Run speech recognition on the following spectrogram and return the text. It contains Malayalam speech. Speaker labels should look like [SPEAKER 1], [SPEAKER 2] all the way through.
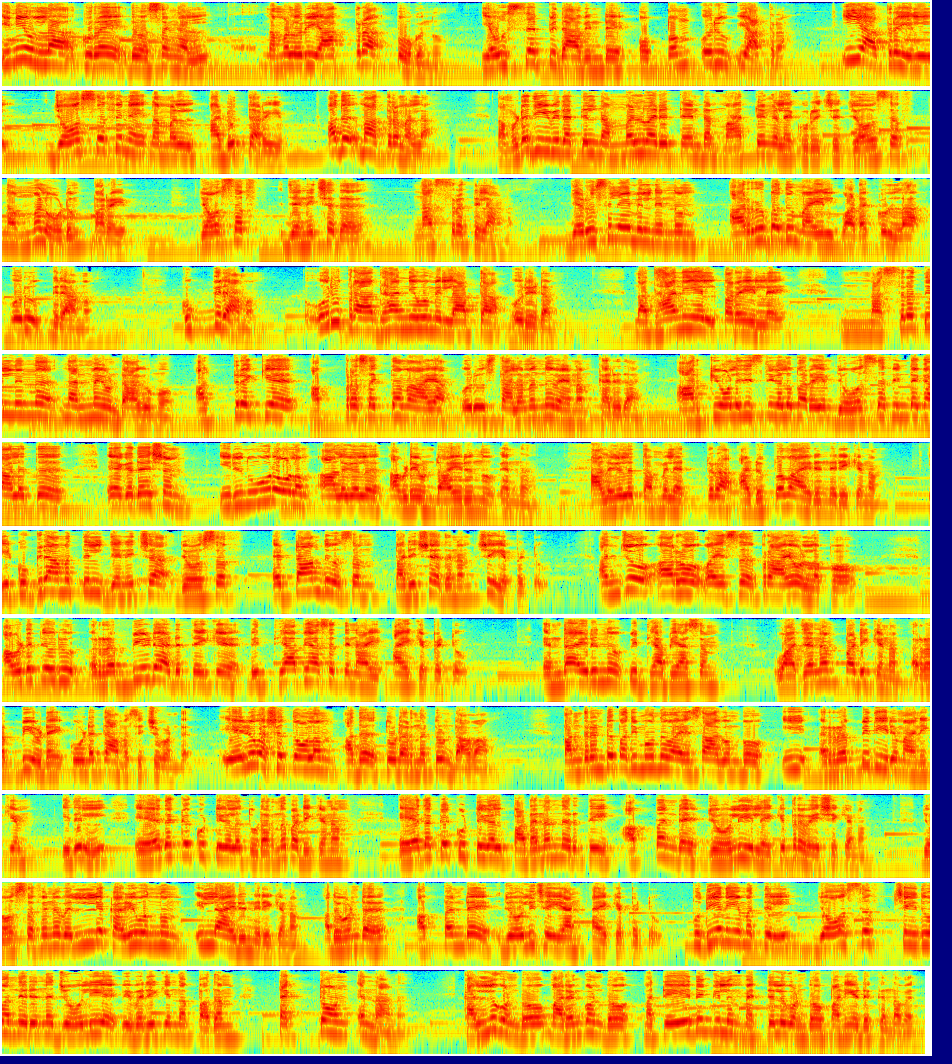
[SPEAKER 1] ഇനിയുള്ള കുറെ ദിവസങ്ങൾ നമ്മൾ ഒരു യാത്ര പോകുന്നു. യൗസഫ് പിതാവിന്റെ ഒപ്പം ഒരു യാത്ര. ഈ യാത്രയിൽ ജോസഫിനെ നമ്മൾ അടുത്തറിയും. അത് മാത്രമല്ല നമ്മുടെ ജീവിതത്തിൽ നമ്മൾ വരുത്തേണ്ട മാറ്റങ്ങളെ കുറിച്ച് ജോസഫ് നമ്മളോടും പറയും. ജോസഫ് ജനിച്ചത് നസ്രത്തിലാണ്. ജെറുസലേമിൽ നിന്നും അറുപത് മൈൽ വടക്കുള്ള ഒരു ഗ്രാമം. കുഗ്രാമം. ഒരു പ്രാധാന്യവുമില്ലാത്ത ഒരിടം. നഥാനിയൽ പറയില്ലേ നസ്രത്തിൽ നിന്ന് നന്മയുണ്ടാകുമോ? അത്രയ്ക്ക് അപ്രസക്തമായ ഒരു സ്ഥലമെന്ന് വേണം കരുതാൻ. ആർക്കിയോളജിസ്റ്റുകൾ പറയും ജോസഫിന്റെ കാലത്ത് ഏകദേശം ഇരുന്നൂറോളം ആളുകൾ അവിടെ ഉണ്ടായിരുന്നു എന്ന്. ആളുകൾ തമ്മിൽ എത്ര അടുപ്പമായിരുന്നിരിക്കണം. ഈ കുഗ്രാമത്തിൽ ജനിച്ച ജോസഫ് എട്ടാം ദിവസം പരിച്ഛേദനം ചെയ്യപ്പെട്ടു. അഞ്ചോ ആറോ വയസ്സ് പ്രായമുള്ളപ്പോ അവിടുത്തെ ഒരു റബ്ബിയുടെ അടുത്തേക്ക് വിദ്യാഭ്യാസത്തിനായി അയക്കപ്പെട്ടു. എന്തായിരുന്നു വിദ്യാഭ്യാസം? വചനം പഠിക്കണം റബ്ബിയുടെ കൂടെ താമസിച്ചുകൊണ്ട്. ഏഴു വർഷത്തോളം അത് തുടർന്നിട്ടുണ്ടാവാം. പന്ത്രണ്ട് പതിമൂന്ന് വയസ്സാകുമ്പോൾ ഈ റബ്ബി തീരുമാനിക്കും. ഇതിൽ ഏതൊക്കെ കുട്ടികൾ തുടർന്ന് പഠിക്കണം ഏതൊക്കെ കുട്ടികൾ പഠനം നിർത്തി അപ്പന്റെ ജോലിയിലേക്ക് പ്രവേശിക്കണം? ജോസഫിന് വലിയ കഴിവൊന്നും ഇല്ലായിരുന്നിരിക്കണം. അതുകൊണ്ട് അപ്പന്റെ ജോലി ചെയ്യാൻ അയക്കപ്പെട്ടു. പുതിയ നിയമത്തിൽ ജോസഫ് ചെയ്തു വന്നിരുന്ന ജോലിയെ വിവരിക്കുന്ന പദം ടെക്ടോൺ എന്നാണ്. കല്ലുകൊണ്ടോ മരം കൊണ്ടോ മറ്റേതെങ്കിലും മെറ്റൽ കൊണ്ടോ പണിയെടുക്കുന്നവൻ.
